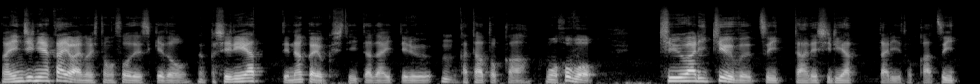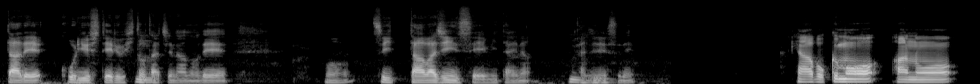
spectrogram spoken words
まあ、エンジニア界隈の人もそうですけど、なんか知り合って仲良くしていただいてる方とか、もうほぼ9割9分ツイッターで知り合ったりとか、ツイッターで交流してる人たちなので、もうツイッターは人生みたいな感じですね。いや、僕も、あの、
